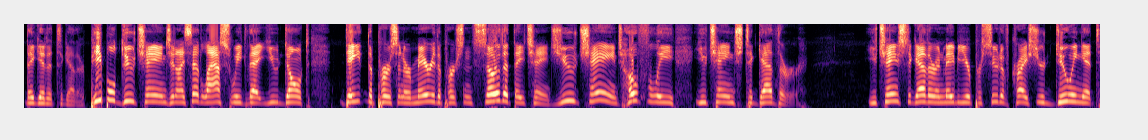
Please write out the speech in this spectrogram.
they get it together. People do change, and I said last week that you don't date the person or marry the person so that they change. You change. Hopefully, you change together. You change together, and maybe your pursuit of Christ, you're doing it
